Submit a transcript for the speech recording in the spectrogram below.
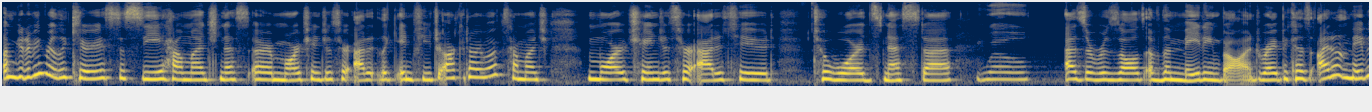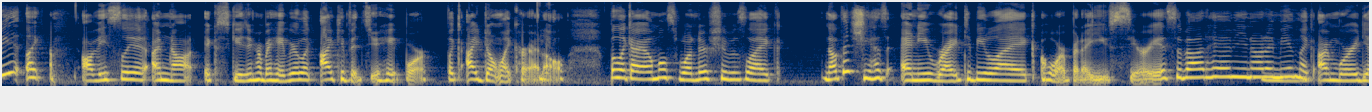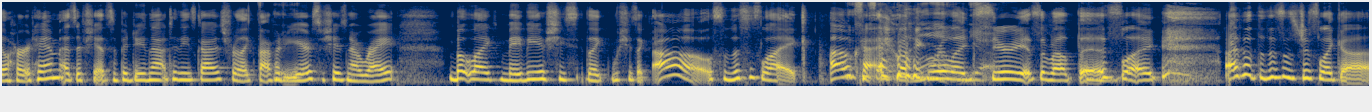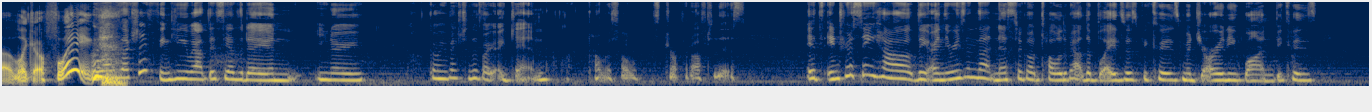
I'm gonna be really curious to see how much Nesta or Mor changes her attitude, like in future ACOTAR books, how much Mor changes her attitude towards Nesta Well as a result of the mating bond, right? Because I don't maybe like obviously I'm not excusing her behavior. Like I convince you hate Boar. Like I don't like her at all. But like I almost wonder if she was like not that she has any right to be like, oh, but are you serious about him? You know what I mean? Mm. Like, I'm worried you'll hurt him, as if she hasn't been doing that to these guys for like 500 years, so she has no right. But like, maybe if she's like, she's like, oh, so this is like, okay, like like, we're like yeah. serious about this. Mm-hmm. Like, I thought that this was just like a like a fling. I was actually thinking about this the other day, and you know, going back to the vote again. I promise I'll drop it after this. It's interesting how the only reason that Nesta got told about the blades was because majority won because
